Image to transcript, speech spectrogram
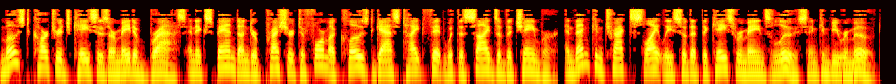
Most cartridge cases are made of brass and expand under pressure to form a closed gas-tight fit with the sides of the chamber, and then contract slightly so that the case remains loose and can be removed.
